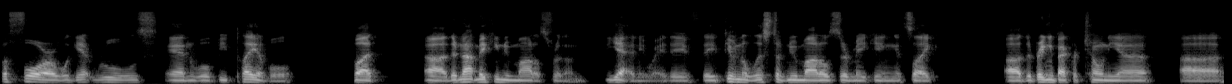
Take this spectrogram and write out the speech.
before will get rules and will be playable, but uh, they're not making new models for them yet. Anyway, they've they've given a list of new models they're making. It's like uh, they're bringing back Bretonnia, uh,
